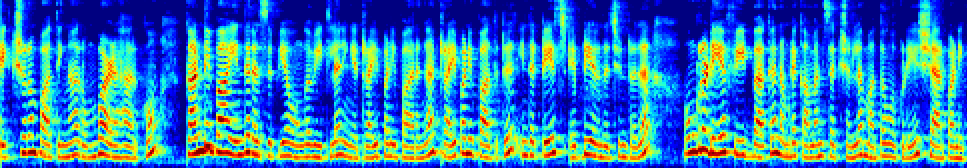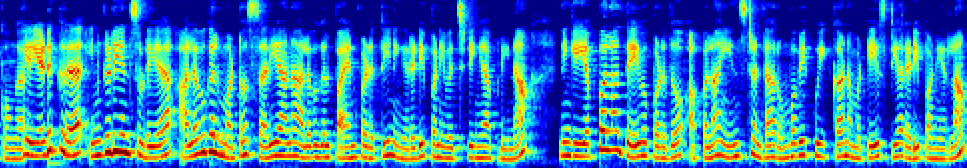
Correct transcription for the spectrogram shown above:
டெக்ஸ்சரும் பார்த்தீங்கன்னா ரொம்ப அழகாக இருக்கும். கண்டிப்பாக இந்த ரெசிபியை உங்கள் வீட்டில் நீங்கள் ட்ரை பண்ணி பாருங்கள் ட்ரை பண்ணி பார்த்துட்டு இந்த டேஸ்ட் எப்படி இருந்துச்சுன்றத உங்களுடைய ஃபீட்பேக்கை நம்முடைய கமெண்ட் செக்ஷனில் மற்றவங்க கூட ஷேர் பண்ணிக்கோங்க. இங்கே எடுக்கிற இன்க்ரீடியன்ஸுடைய அளவுகள் மட்டும் சரியான அளவுகள் பயன்படுத்தி நீங்கள் ரெடி பண்ணி வச்சிட்டீங்க அப்படின்னா நீங்கள் எப்போல்லாம் தேவைப்படுதோ அப்போல்லாம் இன்ஸ்டண்ட்டாக ரொம்பவே குயிக்காக நம்ம டேஸ்டியாக ரெடி பண்ணிடலாம்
